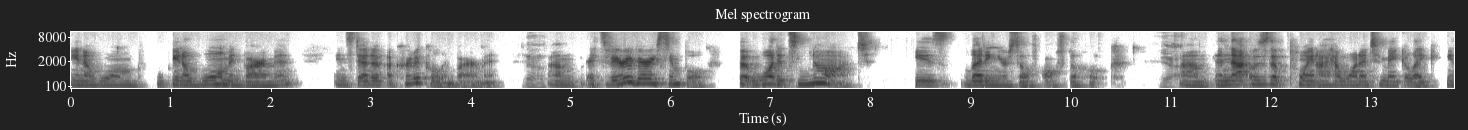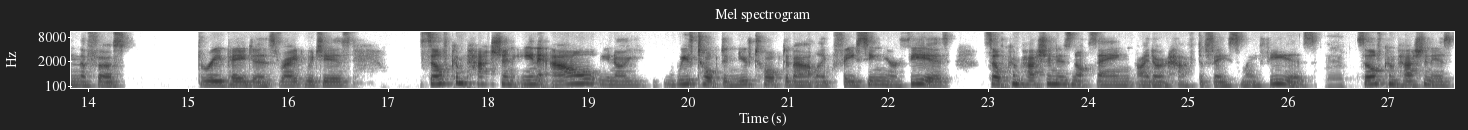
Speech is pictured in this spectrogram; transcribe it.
in a warm in a warm environment instead of a critical environment yeah. um, it's very very simple but what it's not is letting yourself off the hook yeah. Um, and that was the point i wanted to make like in the first three pages right which is self-compassion in our you know we've talked and you've talked about like facing your fears self-compassion is not saying i don't have to face my fears right. self-compassion is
